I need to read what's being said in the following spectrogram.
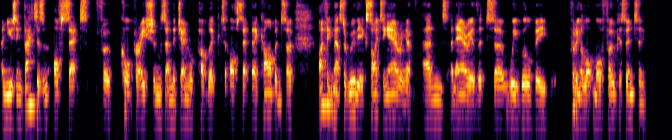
and using that as an offset for corporations and the general public to offset their carbon. So I think that's a really exciting area and an area that uh, we will be putting a lot more focus into.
